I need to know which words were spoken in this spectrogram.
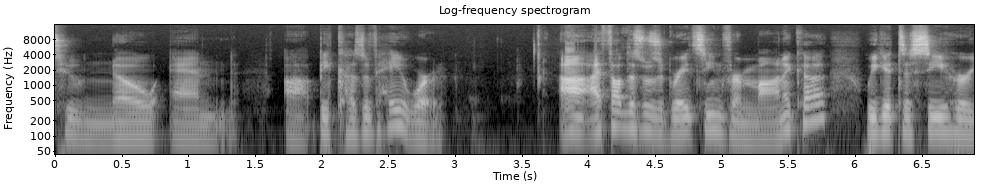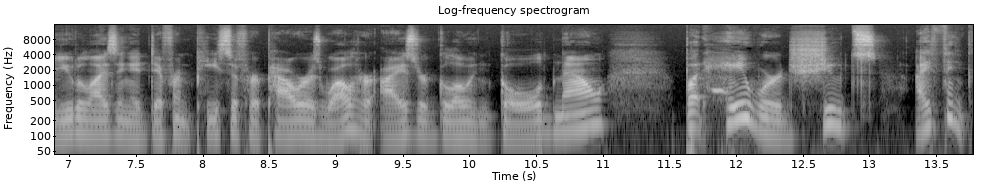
to no end uh, because of Hayward. Uh, I thought this was a great scene for Monica. We get to see her utilizing a different piece of her power as well. Her eyes are glowing gold now. But Hayward shoots I think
